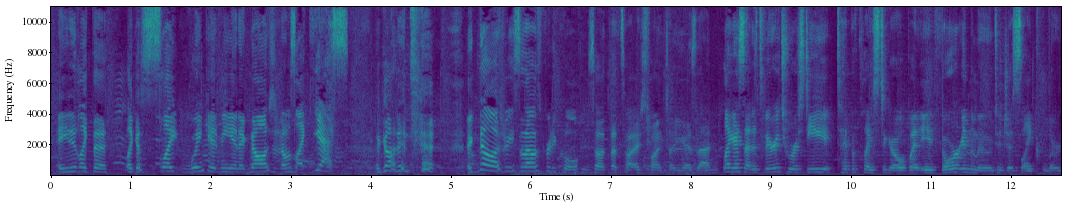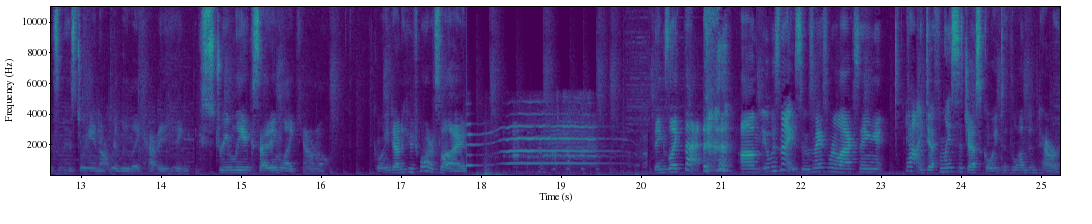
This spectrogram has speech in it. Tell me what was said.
And he did like the like a slight wink at me and acknowledged it. I was like, "Yes!" I got into acknowledge me, so that was pretty cool. So that's why I just want to tell you guys that. Like I said, it's very touristy type of place to go, but if you're in the mood to just like learn some history and not really like have anything extremely exciting, like, I don't know, going down a huge water slide things like that. um, it was nice. It was nice and relaxing. Yeah, I definitely suggest going to the London Tower.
